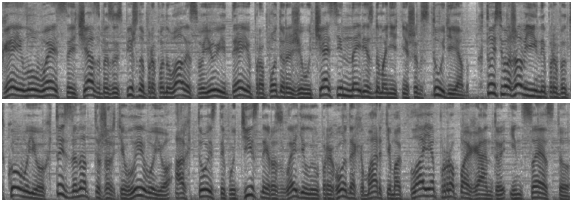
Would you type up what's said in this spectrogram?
Гейл увесь цей час безуспішно пропонували свою ідею про подорожі у часі найрізноманітнішим студіям. Хтось вважав її неприбутковою, хтось занадто жартівливою, а хтось, типу Дісней, розгледіли у пригодах Марті Макфлая пропаганду інцесту.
